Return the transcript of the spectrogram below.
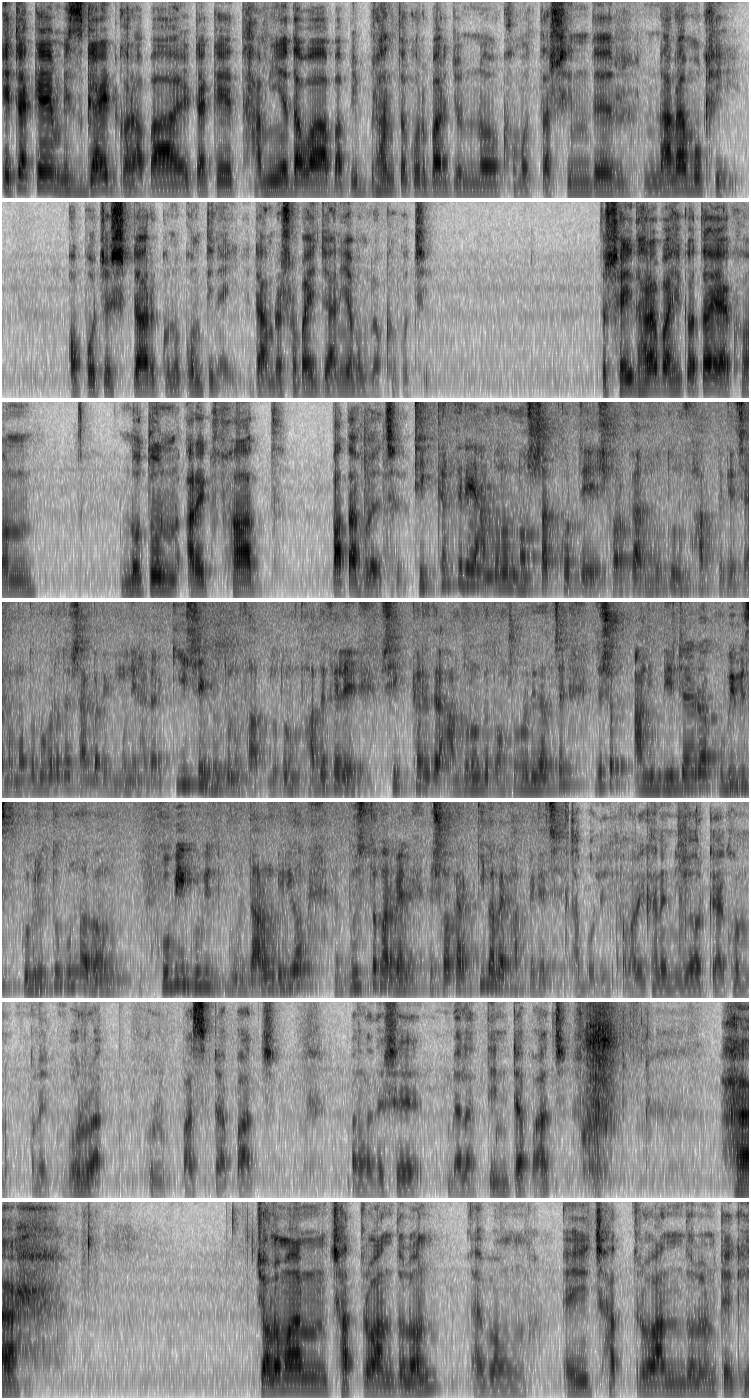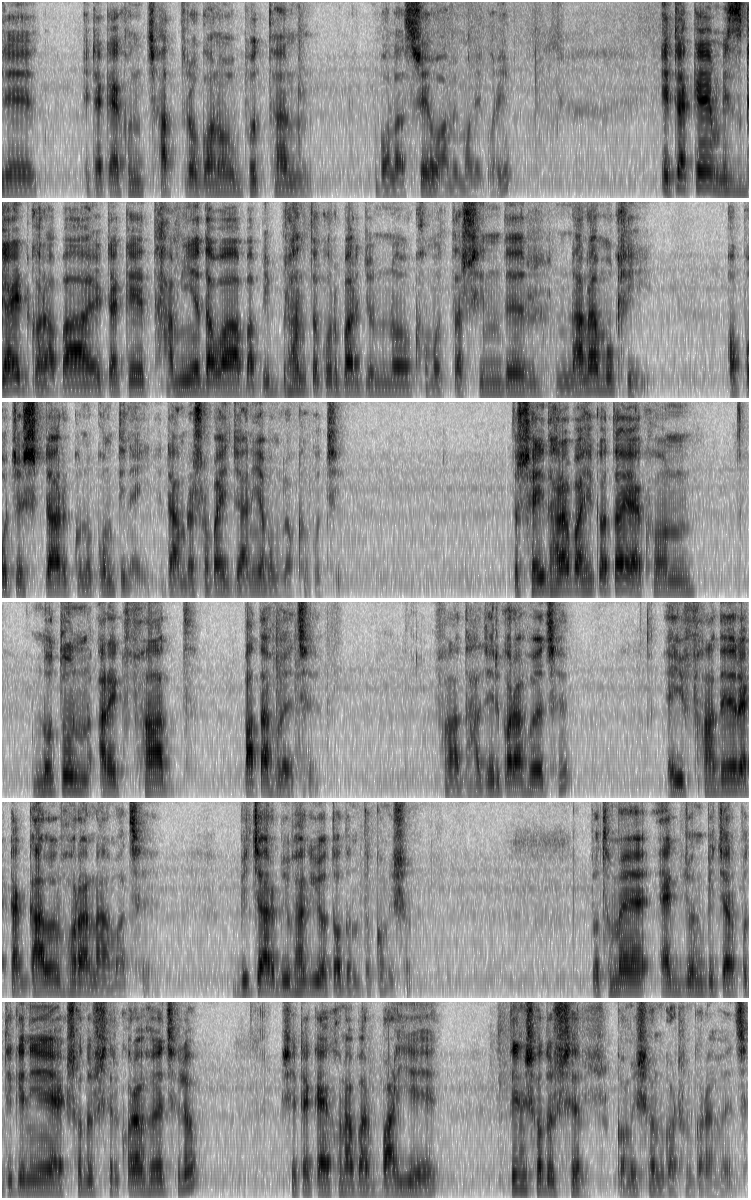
এটাকে মিসগাইড করা বা এটাকে থামিয়ে দেওয়া বা বিভ্রান্ত করবার জন্য ক্ষমতাসীনদের নানামুখী অপচেষ্টার কোনো কমতি নাই। এটা আমরা সবাই জানি এবং লক্ষ্য করছি। তো সেই ধারাবাহিকতায় এখন নতুন আরেক ফাঁদ পাতা হয়েছে। শিক্ষার্থীদের এই আন্দোলন নস্বাত করতে সরকার নতুন ফাঁদ পেতেছে এমন মন্তব্য করেছেন সাংবাদিক মনির হায়দার। কি সেই নতুন ফাঁদ? নতুন ফাঁদে ফেলে শিক্ষার্থীদের আন্দোলনকে ধ্বংস করে দিয়ে যাচ্ছে। যেসব বিষয়টা খুবই গুরুত্বপূর্ণ এবং খুবই খুবই দারুণ ভিডিও। বুঝতে পারবেন যে সরকার কীভাবে ফাঁদ পেতেছে। কথা বলি আমার এখানে নিউ ইয়র্কে এখন অনেক ভোর রাত ভোর পাঁচটা পাঁচ বাংলাদেশে বেলা তিনটা পাঁচ। হ্যাঁ চলমান ছাত্র আন্দোলন এবং এই ছাত্র আন্দোলনকে ঘিরে এটাকে এখন ছাত্র গণ অভ্যুত্থান বলা শ্রেয় আমি মনে করি। এটাকে মিসগাইড করা বা এটাকে থামিয়ে দেওয়া বা বিভ্রান্ত করবার জন্য ক্ষমতাসীনদের নানামুখী অপচেষ্টার কোনো কমতি নাই, এটা আমরা সবাই জানি এবং লক্ষ্য করছি। তো সেই ধারাবাহিকতায় এখন নতুন আরেক ফাঁদ পাতা হয়েছে। ফাঁদ হাজির করা হয়েছে। এই ফাঁদের একটা গাল ভরা নাম আছে, বিচার বিভাগীয় তদন্ত কমিশন। প্রথমে একজন বিচারপতিকে নিয়ে এক সদস্যের করা হয়েছিল, সেটাকে এখন আবার বাড়িয়ে তিন সদস্যের কমিশন গঠন করা হয়েছে।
